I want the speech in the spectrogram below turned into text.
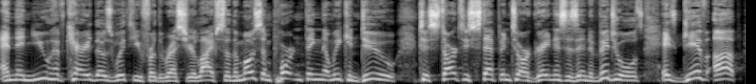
and then you have carried those with you for the rest of your life. So the most important thing that we can can do to start to step into our greatness as individuals is give up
